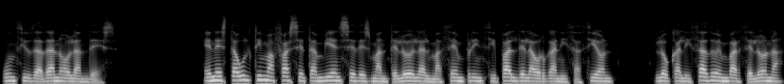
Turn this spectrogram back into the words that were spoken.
un ciudadano holandés. En esta última fase también se desmanteló el almacén principal de la organización, localizado en Barcelona,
